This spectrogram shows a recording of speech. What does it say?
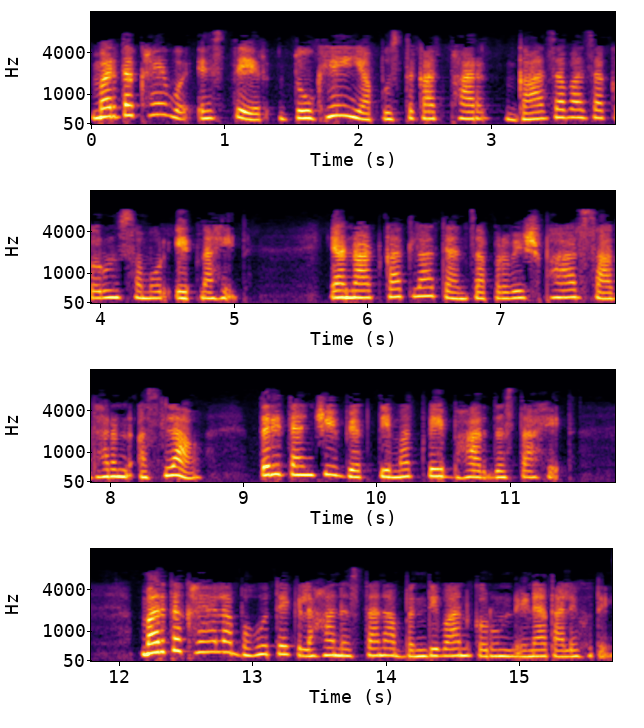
मर्दखाय व एस्तेर दोघे या पुस्तकात फार गाजावाजा करून समोर येत नाहीत. या नाटकातला त्यांचा प्रवेश फार साधारण असला तरी त्यांची व्यक्तिमत्वे भारदस्त आहेत. मर्दखयाला बहुतेक लहान असताना बंदिवान करून नेण्यात आले होते.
